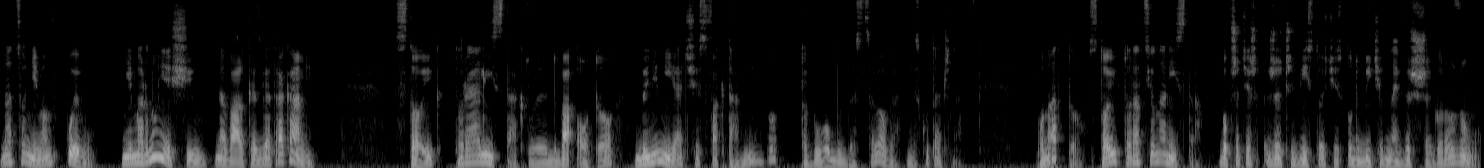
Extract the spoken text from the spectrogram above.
na co nie mam wpływu. Nie marnuje sił na walkę z wiatrakami. Stoik to realista, który dba o to, by nie mijać się z faktami, bo to byłoby bezcelowe, nieskuteczne. Ponadto stoik to racjonalista, bo przecież rzeczywistość jest odbiciem najwyższego rozumu.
